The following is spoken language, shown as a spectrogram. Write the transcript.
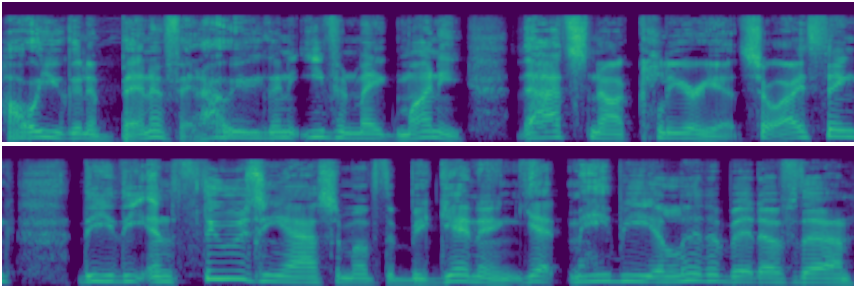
How are you going to benefit? How are you going to even make money? That's not clear yet. So I think the the enthusiasm of the beginning, yet maybe a little bit of the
